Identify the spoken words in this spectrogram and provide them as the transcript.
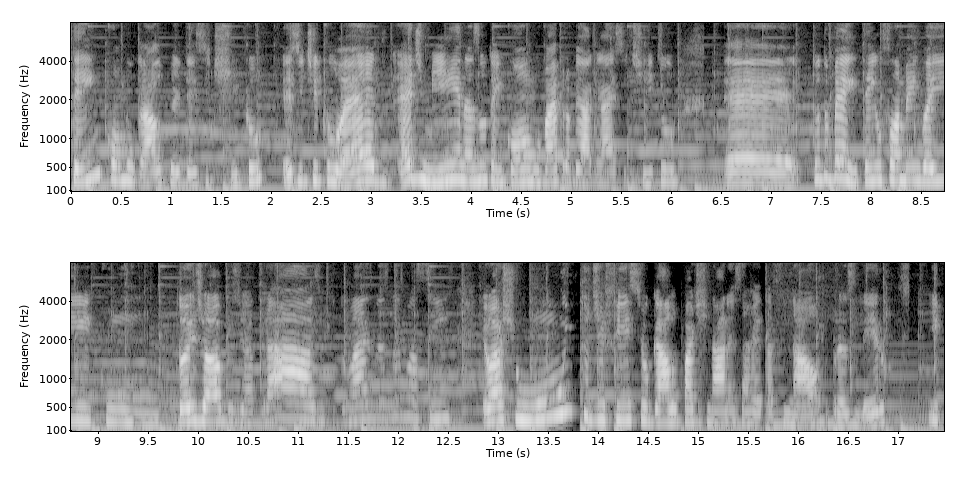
tem como o Galo perder esse título. Esse título é, é de Minas, não tem como. Vai para BH esse título. É, tudo bem, tem o Flamengo aí com dois jogos de atraso e tudo mais, mas mesmo assim eu acho muito difícil o Galo patinar nessa reta final do brasileiro. E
